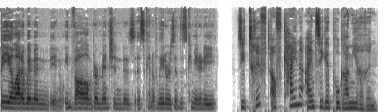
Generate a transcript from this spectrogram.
be a lot of women you know, involved or mentioned as, as kind of leaders of this community. Sie trifft auf keine einzige Programmiererin.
